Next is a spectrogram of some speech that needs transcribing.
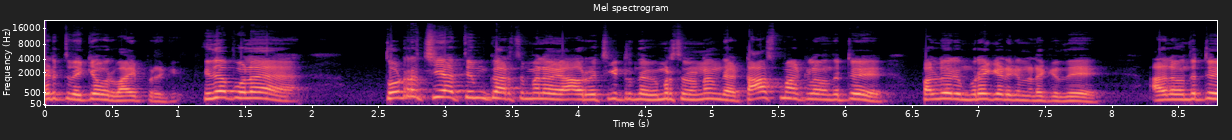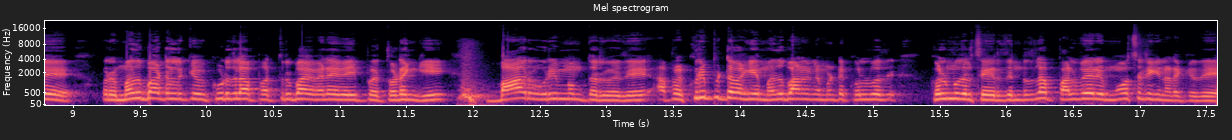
எடுத்து வைக்க ஒரு வாய்ப்பு இருக்குது இதே போல் தொடர்ச்சியாக திமுக அரசு மேலே அவர் வச்சுக்கிட்டு இருந்த விமர்சனம்னா இந்த டாஸ்மாகில் வந்துட்டு பல்வேறு முறைகேடுகள் நடக்குது. அதில் வந்துட்டு ஒரு மது பாட்டிலுக்கு கூடுதலாக பத்து ரூபாய் விலை வைப்பை தொடங்கி பார் உரிமம் தருவது அப்புறம் குறிப்பிட்ட வகை மதுபானங்களை மட்டும் கொள்வது கொள்முதல் செய்கிறதுன்றதுல பல்வேறு மோசடிகள் நடக்குது.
